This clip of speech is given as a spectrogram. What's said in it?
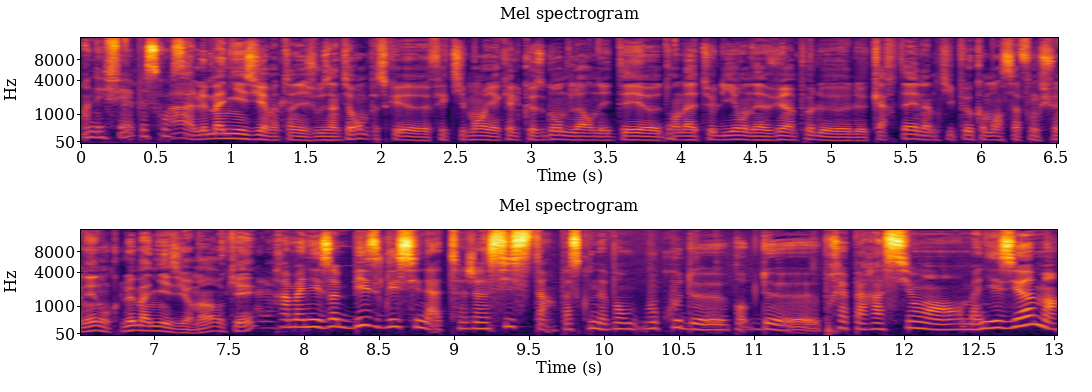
en effet, parce qu'on Ah, le magnésium. Attendez, je vous interromps parce que effectivement, il y a quelques secondes, là, on était euh, dans l'atelier, on a vu un peu le, le cartel, un petit peu comment ça fonctionnait. Donc le magnésium, hein, ok. Alors, un magnésium bisglycinate, j'insiste, hein, parce que nous avons beaucoup de, de préparation en magnésium.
